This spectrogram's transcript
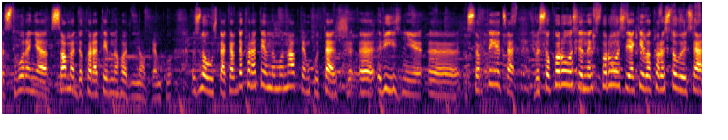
е, створення саме декоративного напрямку. Знову ж таки, в декоративному напрямку теж е, різні сорти. Це високорослі, низькорослі, які використовуються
